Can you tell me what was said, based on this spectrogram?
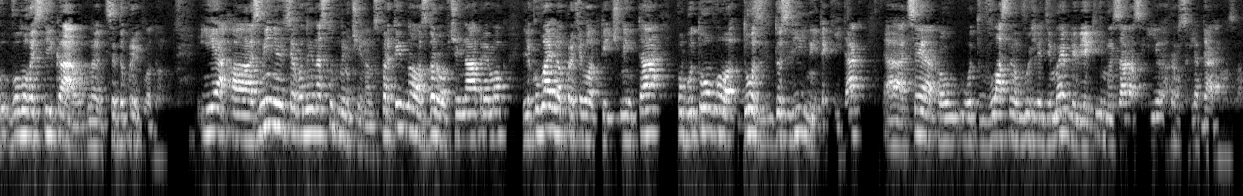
вологостійка, ну, це до прикладу. І змінюються вони наступним чином: спортивно-оздоровчий напрямок, лікувально-профілактичний та побутово-дозвільний такий. Так? Це от, власне у вигляді меблів, які ми зараз і розглядаємо з вами.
